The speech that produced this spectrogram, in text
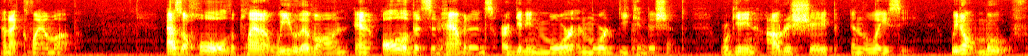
And I clam up. As a whole, the planet we live on and all of its inhabitants are getting more and more deconditioned. We're getting out of shape and lazy. We don't move.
